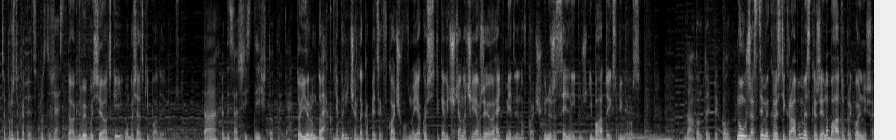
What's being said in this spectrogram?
Це просто капець. Просто жесть. Так, диви, босяцький. Ну, босяцький падає просто. Та 56 тисяч, то таке. То єрунда. Легко. Я б Річарда капець як вкачував, ну якось таке відчуття, наче я вже його геть медленно вкачую. Він уже сильний дуже. І багато XP просить. Да, тон той прикол. Ну, уже з цими красті крабами, скажи, набагато прикольніше.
